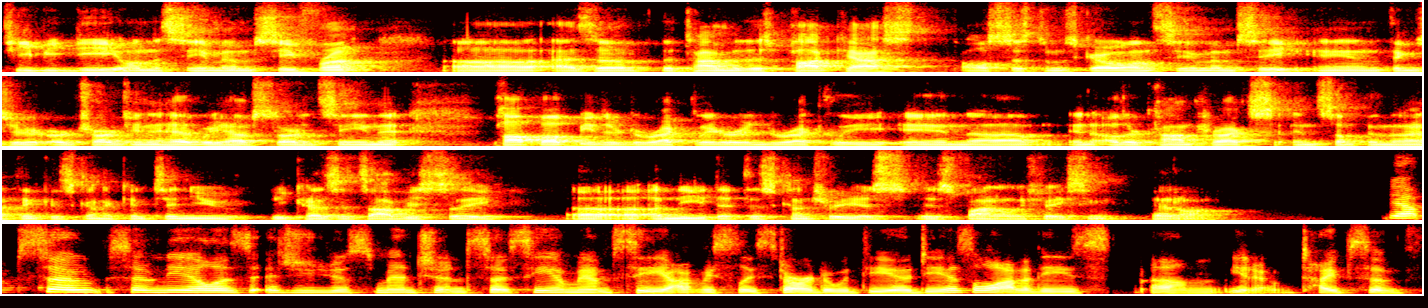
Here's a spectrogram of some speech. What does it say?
tbd on the cmmc front uh, as of the time of this podcast all systems go on cmmc and things are, are charging ahead we have started seeing it pop up either directly or indirectly in uh, in other contracts, and something that I think is going to continue because it's obviously uh, a need that this country is is finally facing head on. Yep. So, so Neil, as as you just mentioned, so CMMC obviously started with DoD. As a lot of these, um, you know, types of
